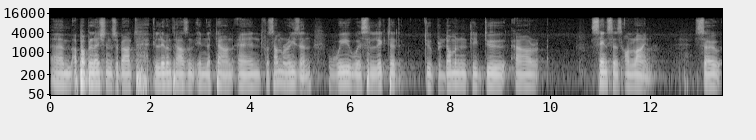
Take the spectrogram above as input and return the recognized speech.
Um, our population is about 11,000 in the town, and for some reason, we were selected to predominantly do our census online. So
